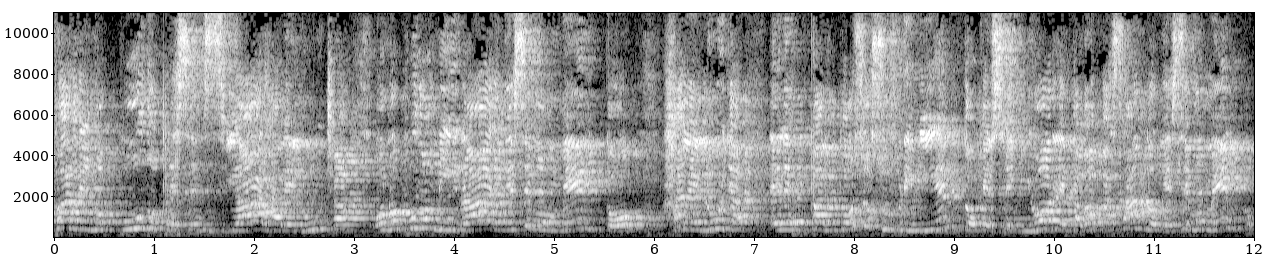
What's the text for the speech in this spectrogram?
Padre no pudo presenciar, aleluya, o no pudo mirar en ese momento, aleluya, el espantoso sufrimiento que el Señor estaba pasando en ese momento.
